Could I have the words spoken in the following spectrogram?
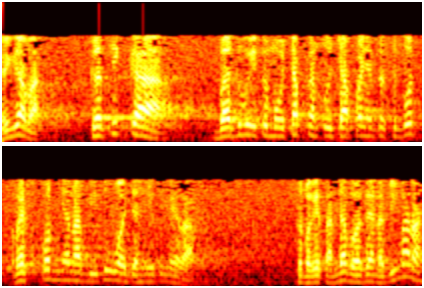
Sehingga apa? Ketika Badui itu mengucapkan ucapannya tersebut, responnya Nabi itu wajahnya itu merah. Sebagai tanda bahwa saya Nabi marah.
